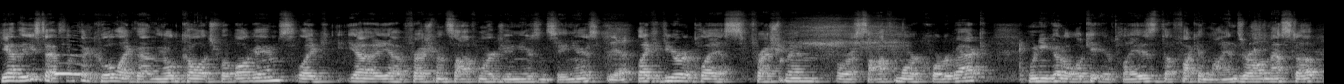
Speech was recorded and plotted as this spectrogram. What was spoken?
Yeah, they used to have something cool like that in the old college football games. Like, yeah, you have freshmen, sophomore, juniors, and seniors. Yeah. Like, if you were to play a freshman or a sophomore quarterback, when you go to look at your plays, the fucking lines are all messed up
